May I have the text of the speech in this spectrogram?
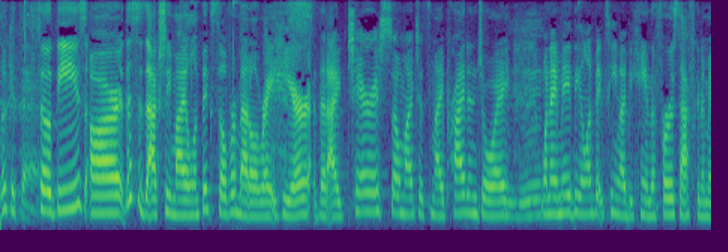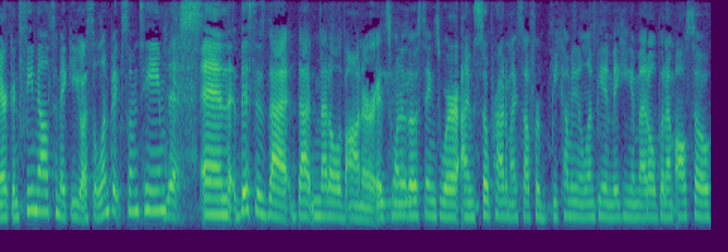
Look at that. So these are this is actually my Olympic silver medal right here that I cherish so much. It's my pride and joy. Mm-hmm. When I made the Olympic team, I became the first African American female to make a US Olympic swim team. Yes. And this is that that medal of honor. It's one Mm-hmm. of those things where I'm so proud of myself for becoming an Olympian, making a medal, but I'm also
